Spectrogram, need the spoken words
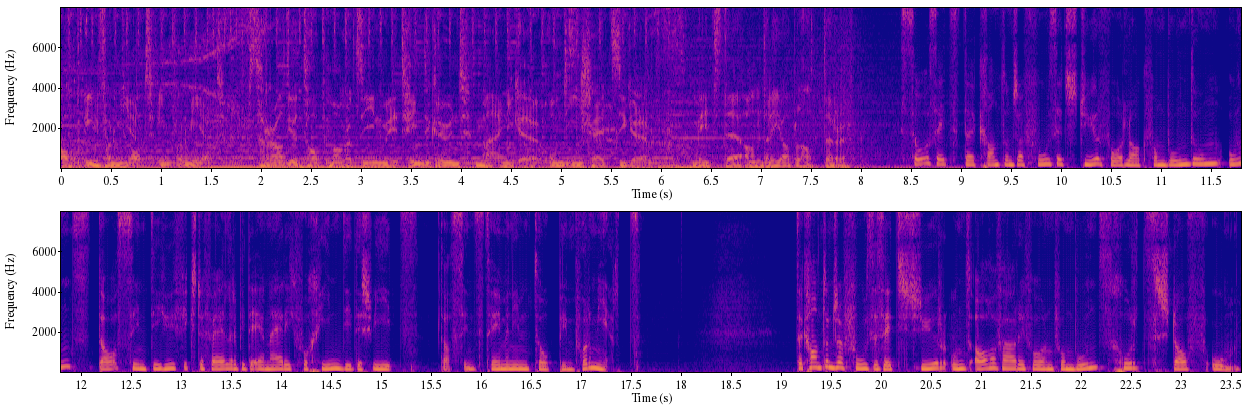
Top informiert. informiert. Das Radio Top Magazin mit Hintergrund, Meinungen und Einschätzungen mit der Andrea Blatter. So setzt der Kanton Schaffhausen die Steuervorlage vom Bund um und das sind die häufigsten Fehler bei der Ernährung von Kindern in der Schweiz. Das sind die Themen im Top informiert. Der Kanton Schaffhausen setzt die Steuer- und AHV-Reform vom Bund, kurz STAF, um,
